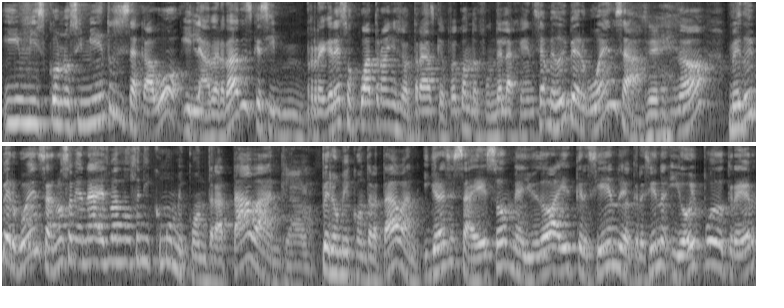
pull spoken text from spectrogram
y mis conocimientos y se acabó. Y la verdad es que si regreso cuatro años atrás, que fue cuando fundé la agencia, me doy vergüenza. Sí. ¿No? Me doy vergüenza. No sabía nada. Es más, no sé ni cómo me contrataban. Claro. Pero me contrataban. Y gracias a eso me ayudó a ir creciendo y a creciendo. Y hoy puedo creer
